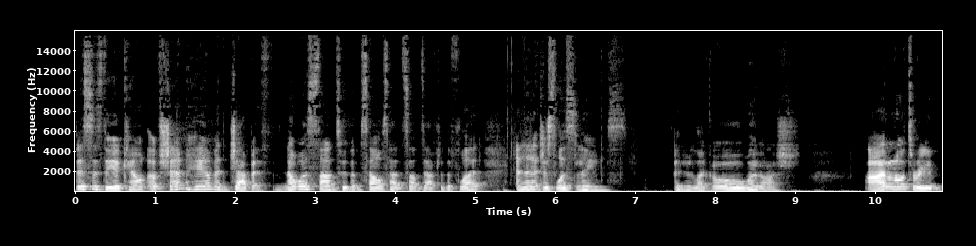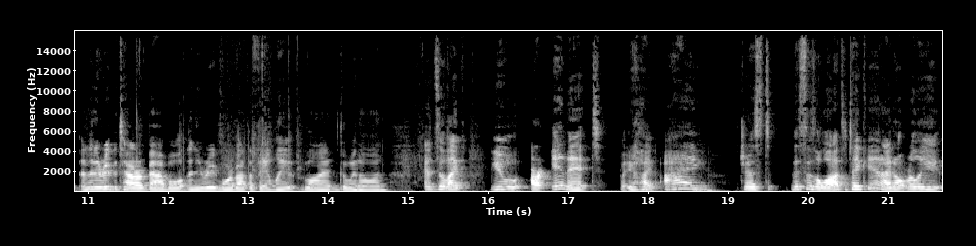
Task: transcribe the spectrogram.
This is the account of Shem, Ham, and Japheth, Noah's sons, who themselves had sons after the flood. And then it just lists names. And you're like, oh my gosh. I don't know what to read. And then you read the Tower of Babel, and then you read more about the family line going on. And so, like, you are in it, but you're like, I just, this is a lot to take in. I don't really,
